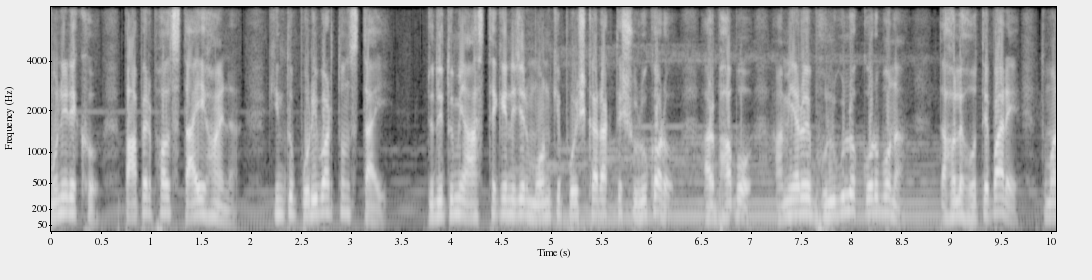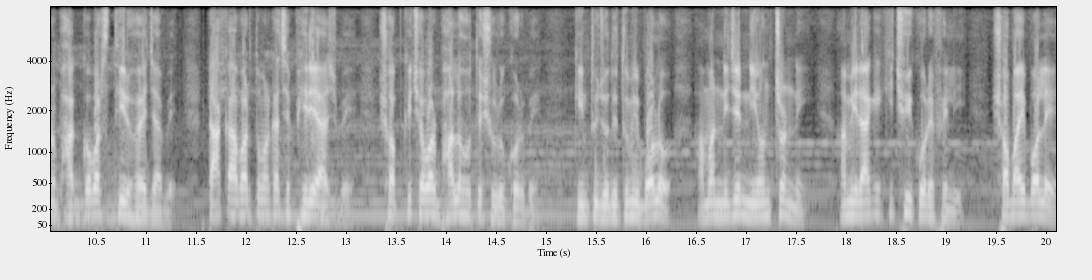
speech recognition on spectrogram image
মনে রেখো, পাপের ফল স্থায়ী হয় না, কিন্তু পরিবর্তন স্থায়ী। যদি তুমি আজ থেকে নিজের মনকে পরিষ্কার রাখতে শুরু করো আর ভাবো, আমি আর ওই ভুলগুলো করব না, তাহলে হতে পারে তোমার ভাগ্য আবার স্থির হয়ে যাবে, টাকা আবার তোমার কাছে ফিরে আসবে সব কিছু আবার ভালো হতে শুরু করবে। কিন্তু যদি তুমি বলো, আমার নিজের নিয়ন্ত্রণ নেই, আমি এর আগে কিছুই করে ফেলি। সবাই বলে,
